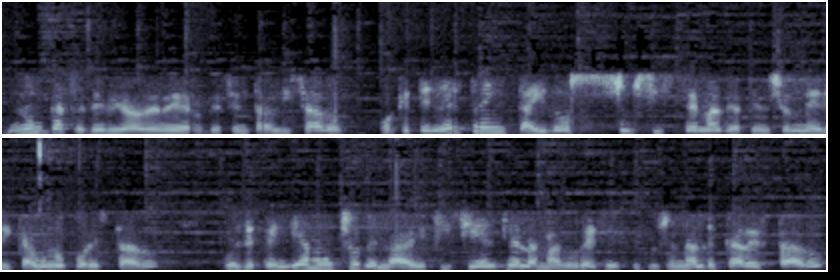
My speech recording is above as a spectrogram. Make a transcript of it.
nunca se debió de ver descentralizado, porque tener 32 subsistemas de atención médica, uno por estado, pues dependía mucho de la eficiencia, la madurez institucional de cada estado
